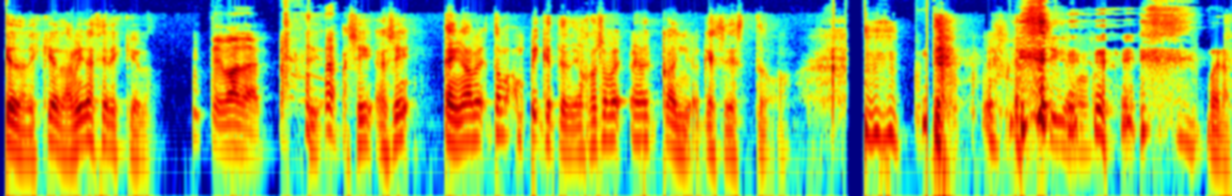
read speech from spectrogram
Izquierda, a la izquierda, mira hacia la izquierda. Te va a dar. Sí, así, así. Venga, a ver, toma un piquete de ojos. hombre. Eh, Coño, ¿qué es esto? Favor. Bueno,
